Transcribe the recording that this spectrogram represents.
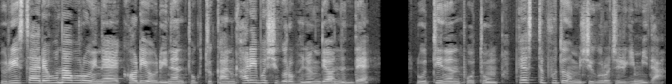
요리 스타일의 혼합으로 인해 커리 요리는 독특한 카리브식으로 변형되었는데 로티는 보통 패스트푸드 음식으로 즐깁니다.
